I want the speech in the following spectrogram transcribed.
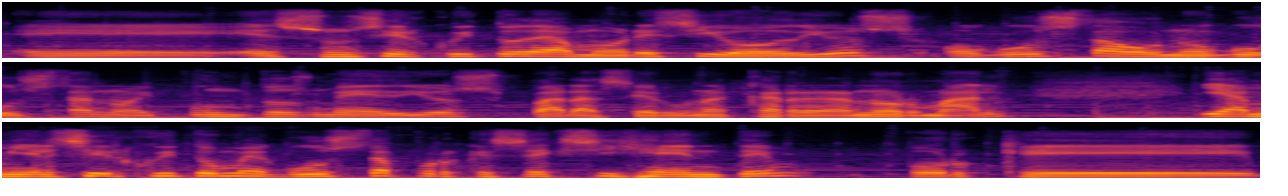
eh, es un circuito de amores y odios, o gusta o no gusta, no hay puntos medios para hacer una carrera normal. Y a mí el circuito me gusta porque es exigente, porque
